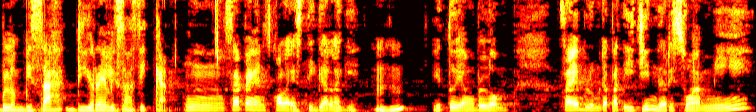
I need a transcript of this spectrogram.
belum bisa direalisasikan? Hmm, saya pengen sekolah S3 lagi. Mhm. Itu yang belum. Saya belum dapat izin dari suami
